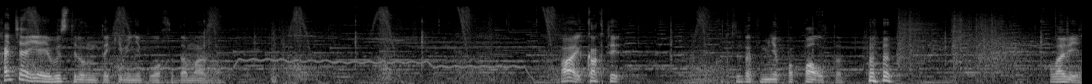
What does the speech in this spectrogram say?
Хотя я и выстрелом такими неплохо дамажу. Ай, как ты... Как ты так в меня попал-то? Лови.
